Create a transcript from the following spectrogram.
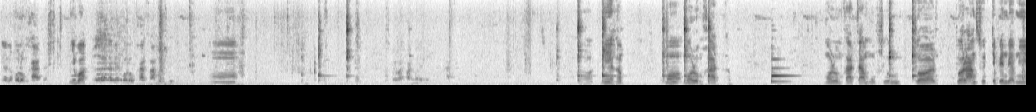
เนี่ยแหละพอลง ขาดเลย นี่บ่เออนั่นแหละว่าลงขาดสามหกศูนย์อ๋อไม่ว่าตั้งไว้เลยอ๋อนี่ครับหม้อหม้อลมคาดครับหม้อลมคาดสามหกศูนย์ตัวตัวล่างสุดจะเป็นแบบนี้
